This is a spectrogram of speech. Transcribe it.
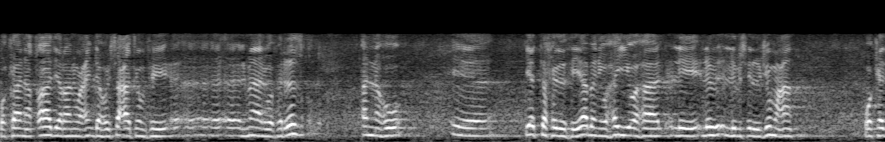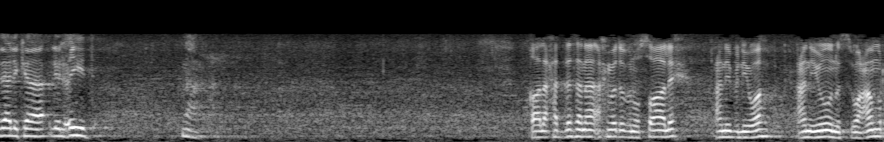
وكان قادرا وعنده سعة في المال وفي الرزق أنه يتخذ ثيابا يهيئها للبس الجمعة وكذلك للعيد. نعم. قال حدثنا أحمد بن صالح عن ابن وهب عن يونس وعمر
